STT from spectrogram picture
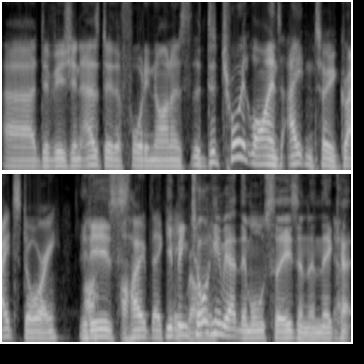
uh, division, as do the 49ers. The Detroit Lions 8 and 2. Great story. It I, is. I hope they You've been rolling. talking about them all season, and they're ca-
